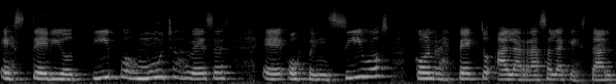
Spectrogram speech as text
estereotipos muchas veces eh, ofensivos con respecto a la raza a la que están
